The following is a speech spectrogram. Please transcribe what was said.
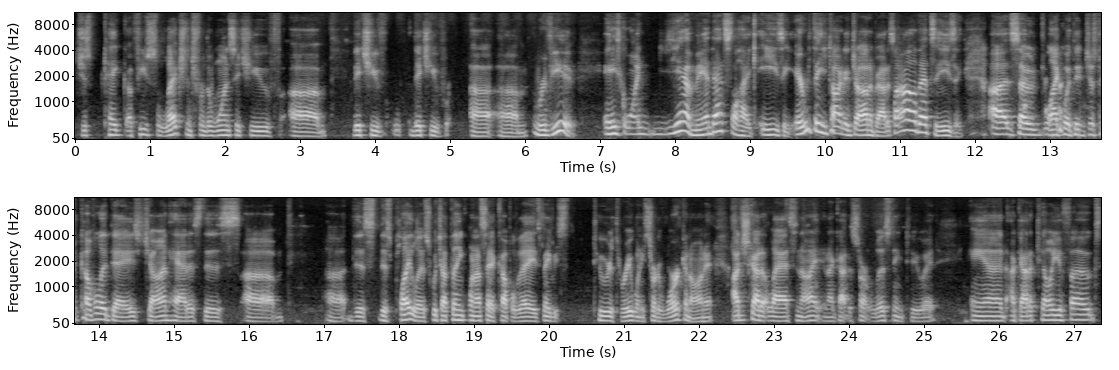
just take a few selections from the ones that you've um, that you've that you've uh, um, reviewed. And he's going, yeah, man, that's like easy. Everything you talk to John about, it's like, oh, that's easy. Uh, so, like within just a couple of days, John had us this um, uh, this this playlist, which I think when I say a couple of days, maybe it's two or three when he started working on it. I just got it last night, and I got to start listening to it. And I got to tell you, folks,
